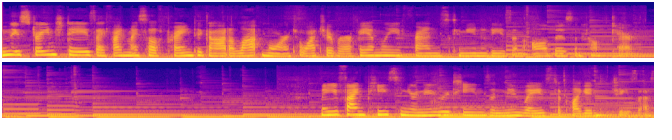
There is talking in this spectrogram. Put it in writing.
In these strange days, I find myself praying to God a lot more to watch over our family, friends, communities, and all those in healthcare. May you find peace in your new routines and new ways to plug into Jesus.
